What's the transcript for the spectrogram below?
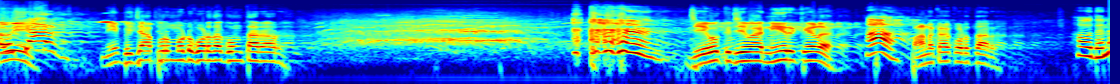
ಅವಿ. ಹುಷಾರ್. ನೀ ಬಿಜಾಪುರ ಮುಟ್ಕೊಡ್ದ ಗುಮ್ತಾರ ಅವ್ರು. ಜೀವಕ್ಕೆ ಜೀವ ನೀರ್ ಕೇಳ. ಹಾ. ಪಾನಕ ಕೊಡ್ತಾರ. ಹೌದನ?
